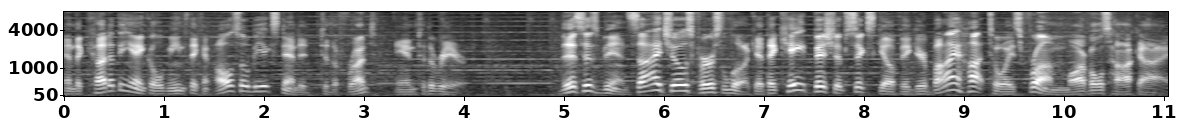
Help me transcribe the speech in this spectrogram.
and the cut at the ankle means they can also be extended to the front and to the rear. This has been Sideshow's first look at the Kate Bishop 6 scale figure by Hot Toys from Marvel's Hawkeye.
